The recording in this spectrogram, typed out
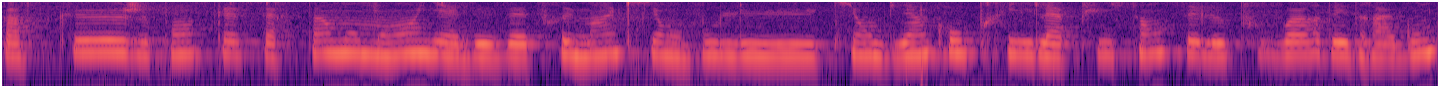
parce que je pense qu'à certains moments, il y a des êtres humains qui ont voulu, qui ont bien compris la puissance et le pouvoir des dragons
